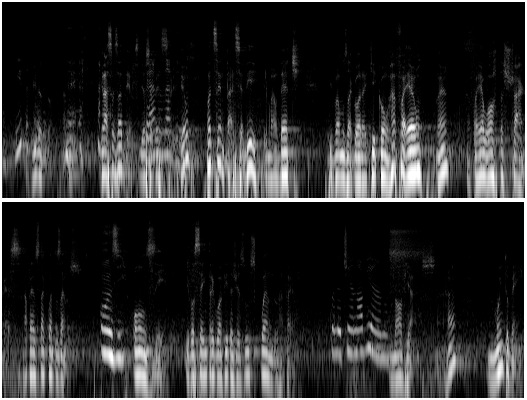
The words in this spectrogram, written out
A vida, vida toda. toda. Amém. É. Graças a Deus. Deus Graças te abençoe. Viu? Pode sentar-se ali, irmã Odete. E vamos agora aqui com o Rafael, né? Rafael Horta Chagas. Rafael, você está quantos anos? 11. 11. E você entregou a vida a Jesus quando, Rafael? Quando eu tinha 9 anos. 9 anos. Uhum. Muito bem.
